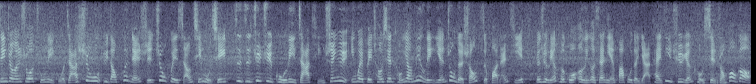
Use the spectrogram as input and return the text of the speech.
金正恩说：“处理国家事务遇到困难时，就会想起母亲，字字句句鼓励家庭生育。因为北朝鲜同样面临严重的少子化难题。根据联合国二零二三年发布的亚太地区人口现状报告，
